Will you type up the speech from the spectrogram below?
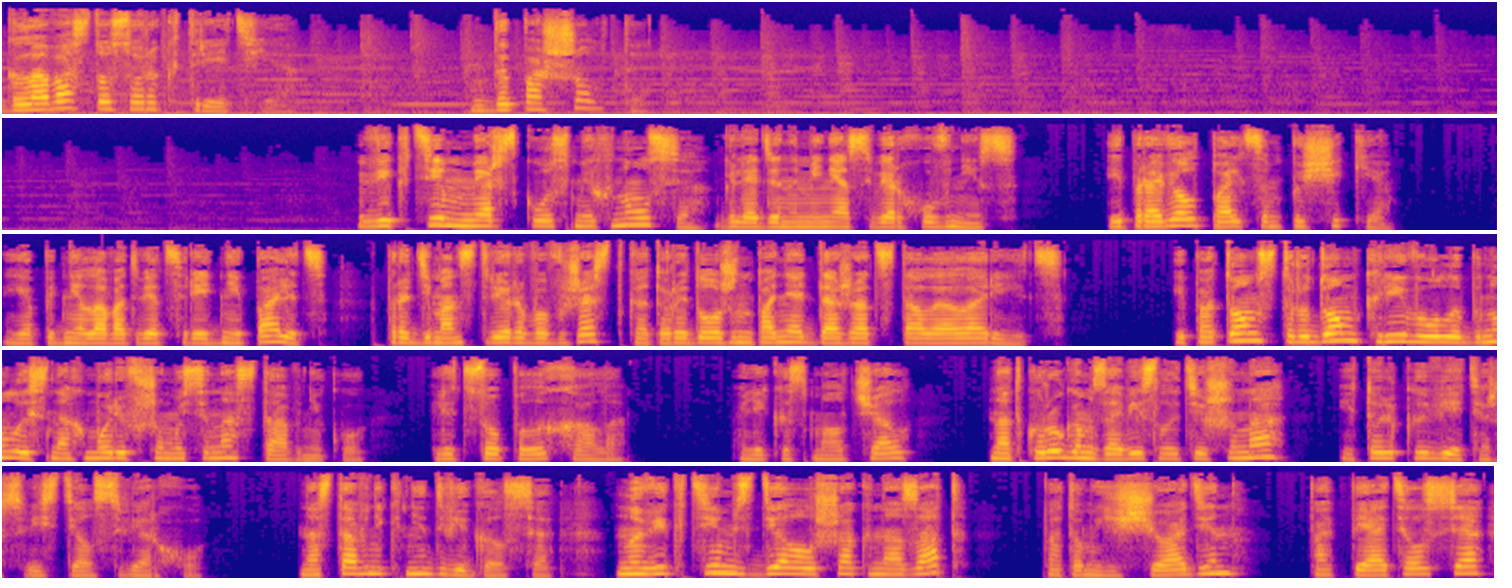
Глава 143. Да пошел ты. Виктим мерзко усмехнулся, глядя на меня сверху вниз, и провел пальцем по щеке. Я подняла в ответ средний палец, продемонстрировав жест, который должен понять даже отсталый алариец. И потом с трудом криво улыбнулась нахмурившемуся наставнику. Лицо полыхало. Лика смолчал, над кругом зависла тишина — и только ветер свистел сверху. Наставник не двигался, но Виктим сделал шаг назад, потом еще один, попятился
